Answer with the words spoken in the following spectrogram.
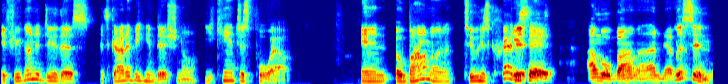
if you're gonna do this, it's gotta be conditional. You can't just pull out. And Obama, to his He credit, said, "I'm Obama. I never." Listen,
